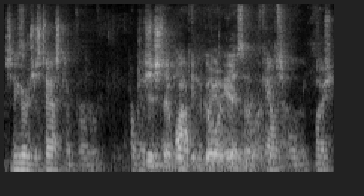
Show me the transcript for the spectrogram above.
So you're just asking for permission Just to that we apply for can the go grant. ahead Yes, and sir. work it Council, motion,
